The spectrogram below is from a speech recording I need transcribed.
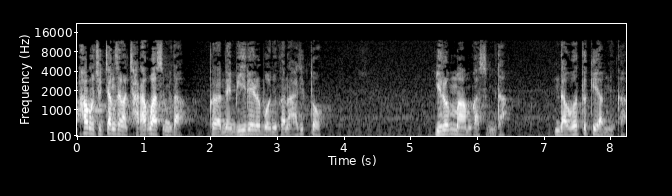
하루 직장생활 잘하고 왔습니다. 그러나 내 미래를 보니까 아직도 이런 마음 같습니다. 나 어떻게 합니까?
